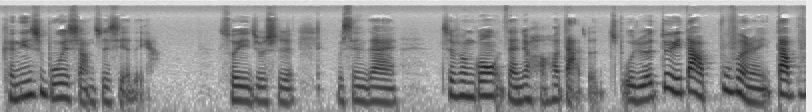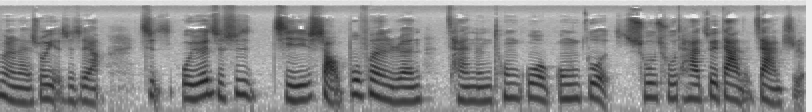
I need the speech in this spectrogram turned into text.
肯定是不会想这些的呀。所以就是我现在这份工，咱就好好打着。我觉得对于大部分人，大部分人来说也是这样。只我觉得只是极少部分人才能通过工作输出他最大的价值，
